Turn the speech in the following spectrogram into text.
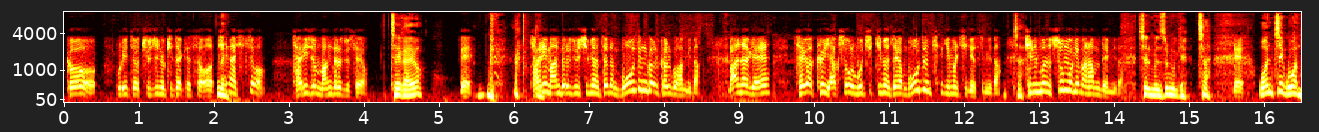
그, 우리 저 주진우 기자께서 네. 친하시죠? 자리 좀 만들어주세요. 제가요? 네. 자리 만들어주시면 저는 모든 걸 걸고 합니다. 만약에 제가 그 약속을 못 지키면 제가 모든 책임을 지겠습니다. 자, 질문 20개만 하면 됩니다. 질문 20개. 자, 네. 원칙 원,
